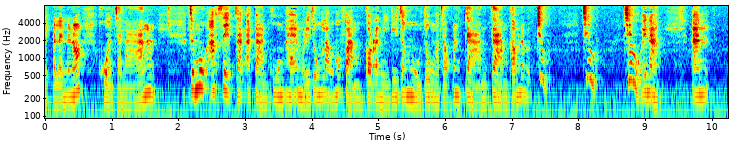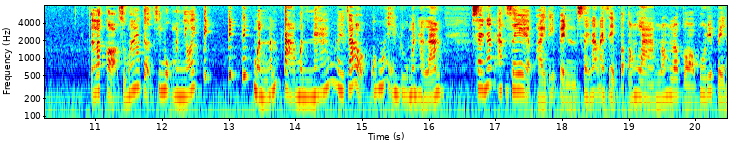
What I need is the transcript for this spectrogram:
บไปแล้วเนาะควรจะล้างจมูกอักเสบจากอาการภูมิแพ้เหมือนที่จุงเล่าให้ฟังกรณีที่จมูกจุงอะเจ้ามันจามจามก็มันแบบชิวชิวชิวไอ้น่ะอันล้วก็สุมาเตอะขี้มูกมันย้อยปิดปิดปิดเหมือนน้ำตาเหมือนน้ำเลยเจ้าโอ้ยเอ็นดูมันหาล้ำ ไซนัสอักเสบภัยที่เป็นไซนัสอักเสบก็ต้องล้างเนาะแล้วก็ผู้ที่เป็น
